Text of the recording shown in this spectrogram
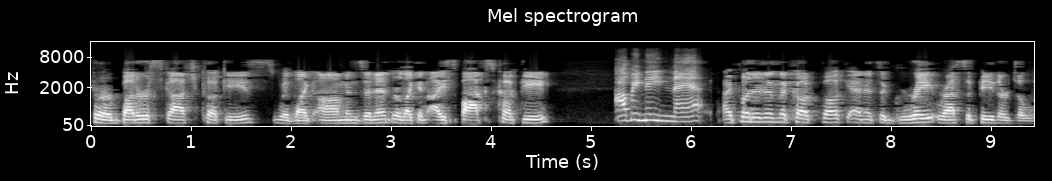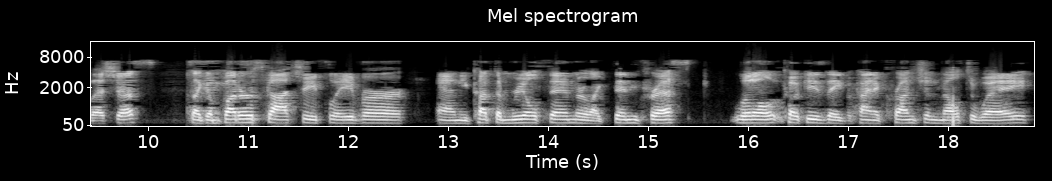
for butterscotch cookies with like almonds in it or like an icebox cookie. I'll be needing that. I put it in the cookbook and it's a great recipe. They're delicious. It's like a butterscotchy flavor and you cut them real thin. They're like thin, crisp little cookies. They kind of crunch and melt away.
